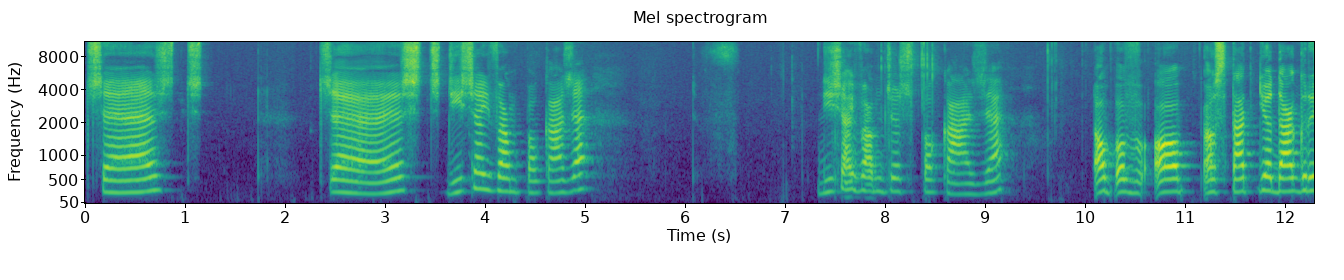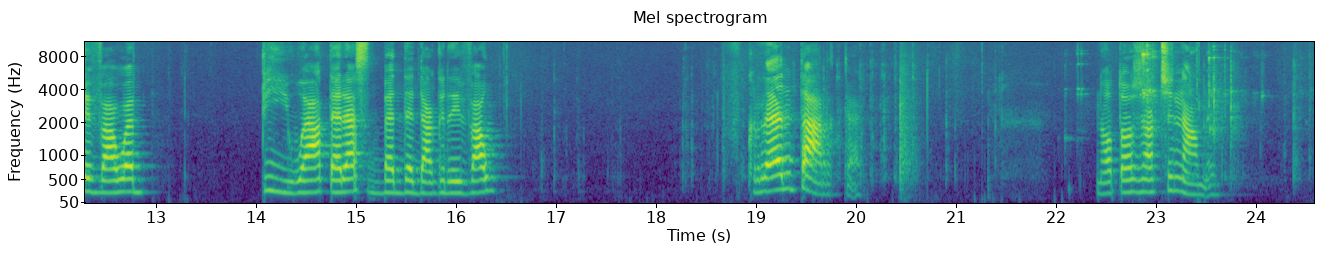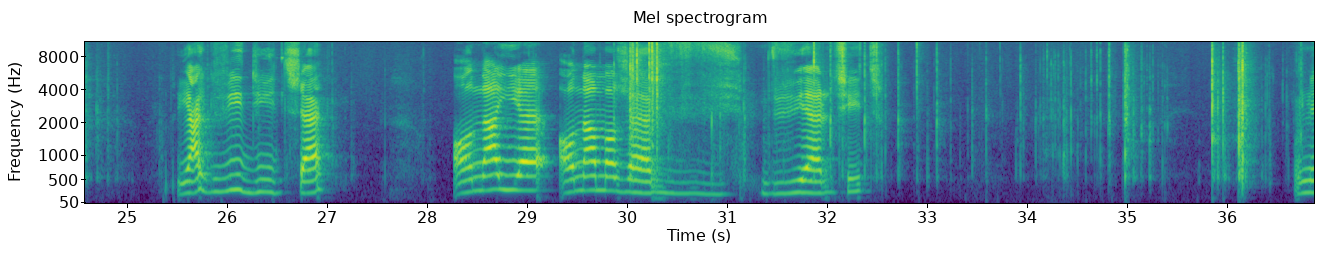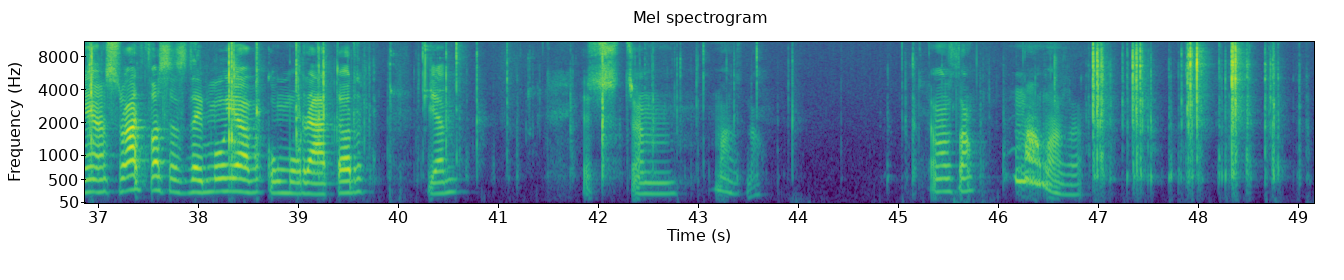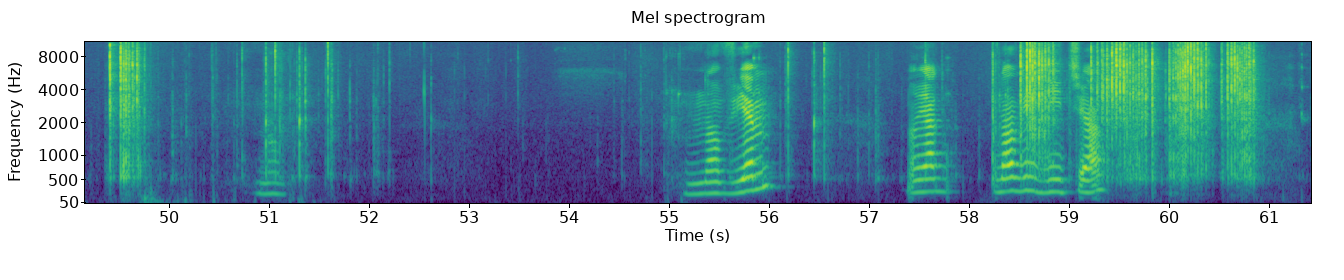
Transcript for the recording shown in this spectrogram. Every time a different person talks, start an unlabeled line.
Cześć. Cześć. Dzisiaj Wam pokażę. Dzisiaj Wam coś pokażę. O, o, o, ostatnio nagrywałem piłę, a teraz będę nagrywał wkrętarkę. No to zaczynamy. Jak widzicie, ona je, ona może wiercić. Ponieważ łatwo się zdejmuje akumulator. Wiem. Jeszcze można. Czy Można? No może. No. No wiem. No jak, no widzicie.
